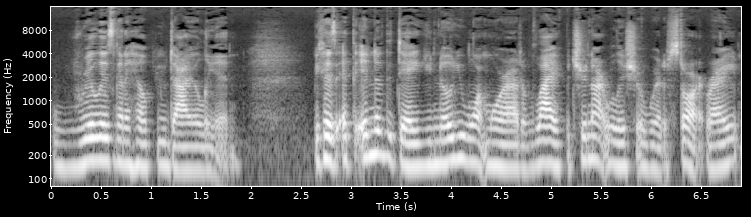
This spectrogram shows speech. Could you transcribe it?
really is going to help you dial in. Because at the end of the day, you know you want more out of life, but you're not really sure where to start, right?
